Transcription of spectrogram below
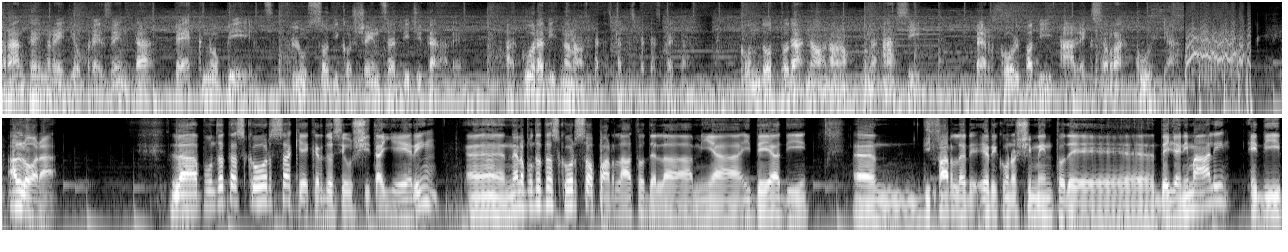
Runtime Radio presenta Pills, flusso di coscienza digitale. A cura di... No, no, aspetta, aspetta, aspetta, aspetta. Condotto da... No, no, no. Ah sì, per colpa di Alex Raccuglia. Allora, la puntata scorsa, che credo sia uscita ieri, eh, nella puntata scorsa ho parlato della mia idea di, eh, di fare il riconoscimento de, degli animali e di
